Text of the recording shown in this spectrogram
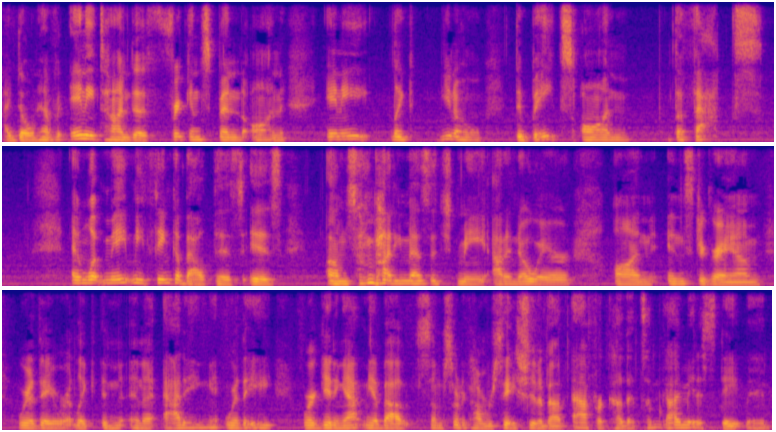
I don't have any time to freaking spend on any, like, you know, debates on the facts. And what made me think about this is um, somebody messaged me out of nowhere on Instagram where they were like in, in a adding where they were getting at me about some sort of conversation about Africa that some guy made a statement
